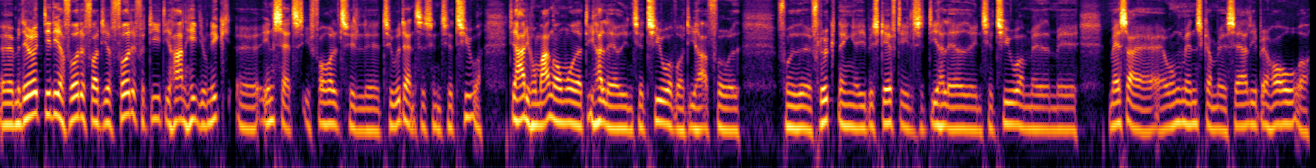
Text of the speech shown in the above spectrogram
Øh, men det er jo ikke det, de har fået det for. De har fået det, fordi de har en helt unik øh, indsats i forhold til, øh, til uddannelsesinitiativer. Det har de på mange områder. De har lavet initiativer, hvor de har fået, fået øh, flygtninge i beskæftigelse. De har lavet initiativer med, med masser af unge mennesker med særlige behov, og,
